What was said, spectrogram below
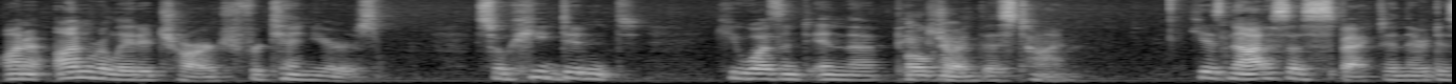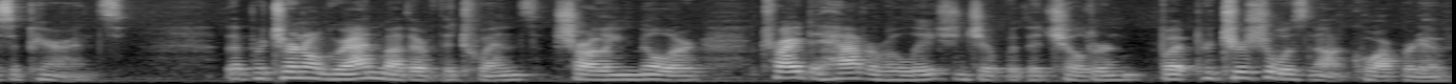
on an unrelated charge for ten years, so he didn't he wasn't in the picture Okay. at this time. He is not a suspect in their disappearance. The paternal grandmother of the twins, Charlene Miller, tried to have a relationship with the children, but Patricia was not cooperative.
